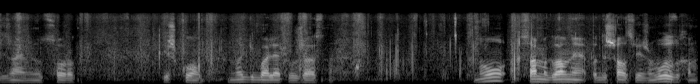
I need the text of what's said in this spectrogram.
не знаю, минут 40 пешком. Ноги болят ужасно. Ну, самое главное, подышал свежим воздухом.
